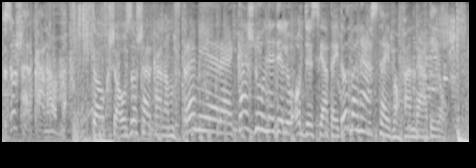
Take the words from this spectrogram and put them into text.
so Šarkanom. Talk show so Šarkanom v premiére každú nedeľu od 10. do 12. vo Fan Rádiu.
